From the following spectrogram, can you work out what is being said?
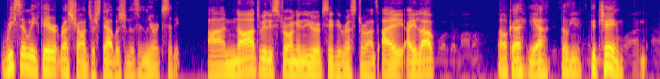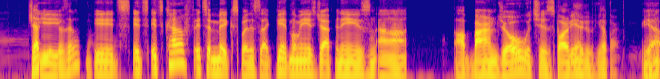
recently favorite restaurants or establishments in New York City. I'm not really strong in New York City restaurants. I I love Okay, yeah, good, chain. Uh, Jet, it? It's it's it's kind of it's a mix, but it's like Vietnamese, Japanese, uh, uh, Baron Joe, which is Barbecue. Yep. yeah.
